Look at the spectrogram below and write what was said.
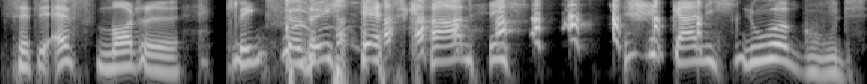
ZDF-Model klingt für mich jetzt gar nicht, gar nicht nur gut.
